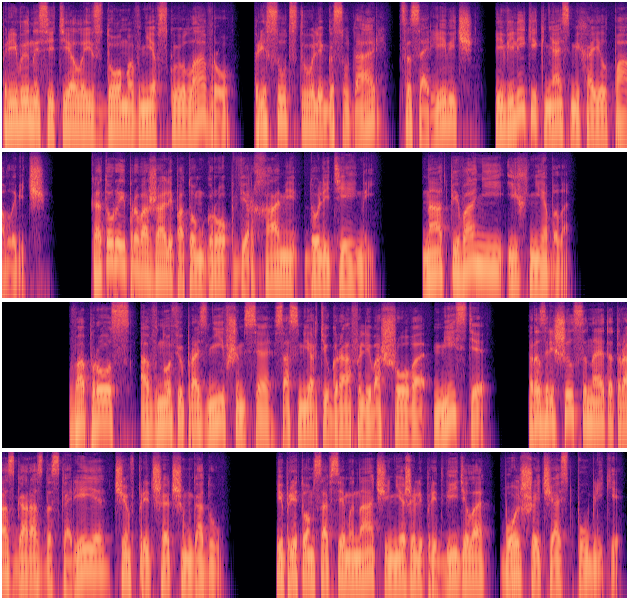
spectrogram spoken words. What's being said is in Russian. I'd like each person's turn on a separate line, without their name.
При выносе тела из дома в Невскую лавру присутствовали государь, цесаревич и великий князь Михаил Павлович, которые провожали потом гроб верхами до Литейной. На отпевании их не было. Вопрос о вновь упразднившемся со смертью графа Левашова месте разрешился на этот раз гораздо скорее, чем в предшедшем году и притом совсем иначе, нежели предвидела большая часть публики.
